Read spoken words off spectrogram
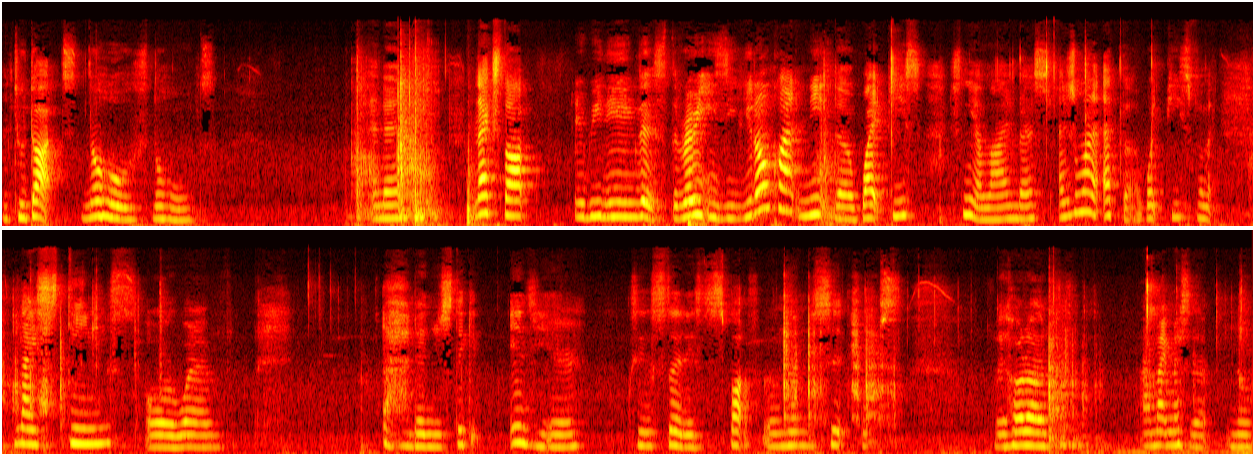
And two dots. No holes no holes. And then next up you'll be needing this the very easy. You don't quite need the white piece. Just need a line best. I just want to add the white piece for like nice things or whatever. And then you stick it in here. See you there's a spot for them to sit oops. Wait hold on. I might mess it up. No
